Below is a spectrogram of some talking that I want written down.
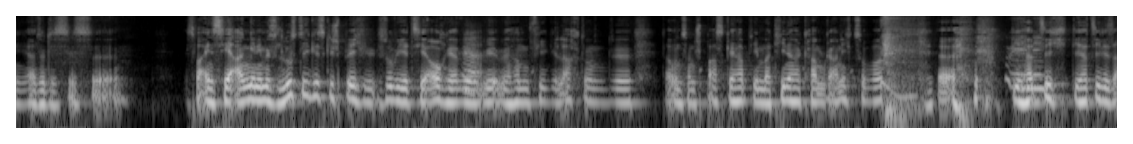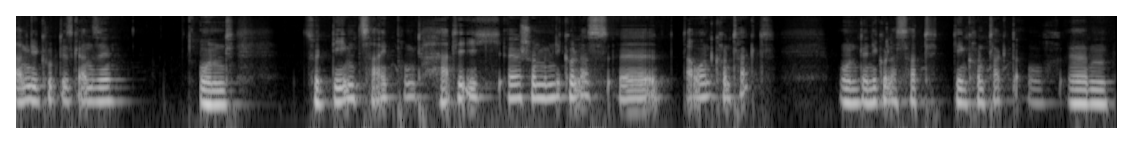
nee, also das ist, äh, es war ein sehr angenehmes, lustiges Gespräch, so wie jetzt hier auch. Ja, wir, ja. wir, wir haben viel gelacht und äh, da unseren Spaß gehabt. Die Martina kam gar nicht zu Wort. äh, die hat sich, die hat sich das angeguckt, das Ganze. Und zu dem Zeitpunkt hatte ich äh, schon mit Nikolas äh, dauernd Kontakt. Und der Nikolas hat den Kontakt auch ähm,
